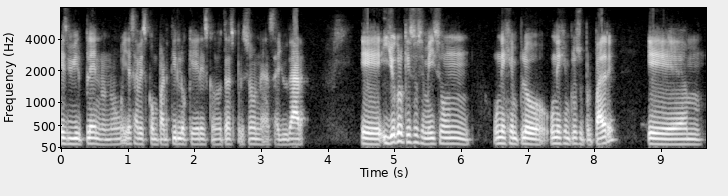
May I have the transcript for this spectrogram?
es vivir pleno, ¿no? Ya sabes, compartir lo que eres con otras personas, ayudar, eh, y yo creo que eso se me hizo un, un ejemplo, un ejemplo súper padre. Em,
